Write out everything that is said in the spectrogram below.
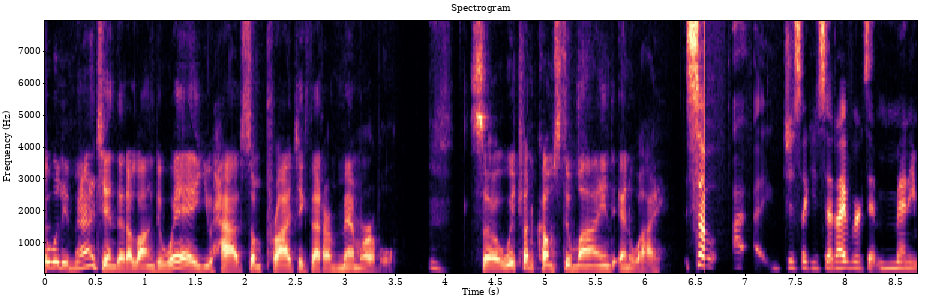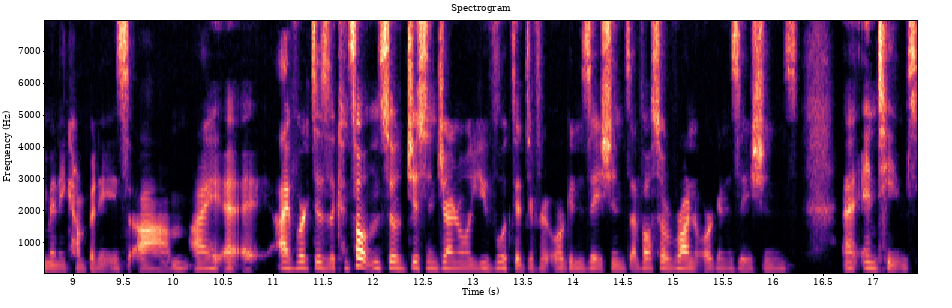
will imagine that along the way, you have some projects that are memorable. Mm. So, which one comes to mind and why? so I, just like you said, I've worked at many, many companies. Um, I, I I've worked as a consultant, so just in general, you've looked at different organizations. I've also run organizations uh, and teams.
